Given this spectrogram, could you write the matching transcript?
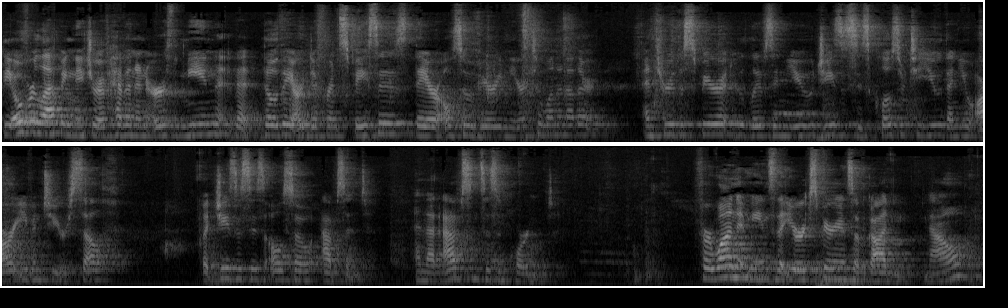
The overlapping nature of heaven and earth mean that though they are different spaces, they are also very near to one another. And through the Spirit who lives in you, Jesus is closer to you than you are even to yourself. But Jesus is also absent, and that absence is important. For one, it means that your experience of God now,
